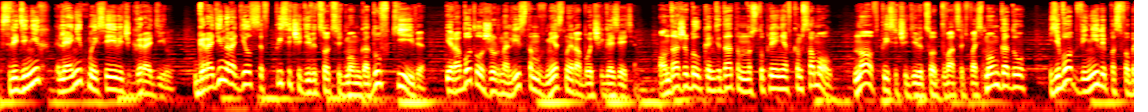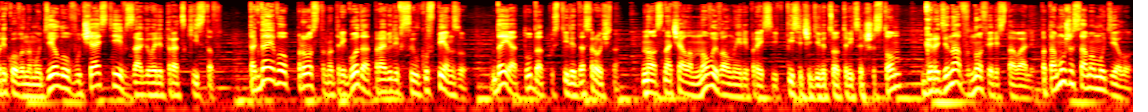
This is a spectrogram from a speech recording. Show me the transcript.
Среди них Леонид Моисеевич Городин. Городин родился в 1907 году в Киеве и работал журналистом в местной рабочей газете. Он даже был кандидатом на вступление в комсомол, но в 1928 году его обвинили по сфабрикованному делу в участии в заговоре троцкистов. Тогда его просто на три года отправили в ссылку в Пензу, да и оттуда отпустили досрочно. Но с началом новой волны репрессий в 1936-м Городина вновь арестовали по тому же самому делу,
